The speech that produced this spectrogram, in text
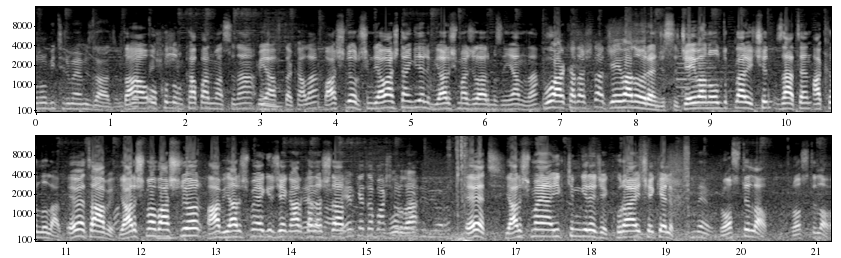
bunu bitirmemiz lazım. Daha 4-5 okulun kapanmasına bir hafta kala başlıyoruz. Şimdi yavaştan gidelim yarışmacılarımızın yanına. Bu arkadaşlar Ceyvan öğrencisi. Ceyvan oldukları için zaten akıllılar. Evet abi yarışma başlıyor. Abi yarışmaya girecek arkadaşlar. Evet abi, herkese başarılar burada. diliyorum. Evet yarışmaya ilk kim girecek? Kurayı çekelim. Ne? Rostilov. Rostilov.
